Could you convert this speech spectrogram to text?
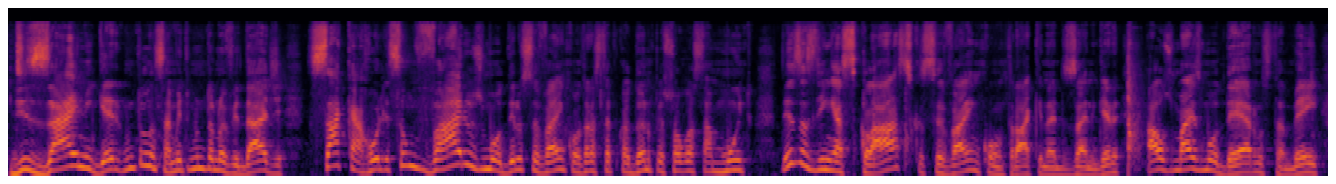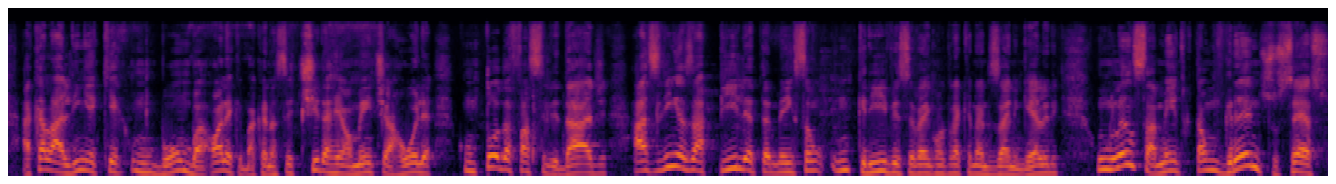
Design Gallery, muito lançamento, muita novidade. Saca-rolha, são vários modelos que você vai encontrar nessa época do ano, o pessoal gosta muito. Desde as linhas clássicas, você vai encontrar aqui na Design Gallery, aos mais modernos também. Aquela linha que é com bomba, olha que bacana, você tira realmente a rolha com toda facilidade. As linhas a pilha também são incríveis, você vai encontrar aqui na Design Gallery. Um lançamento que está um grande sucesso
